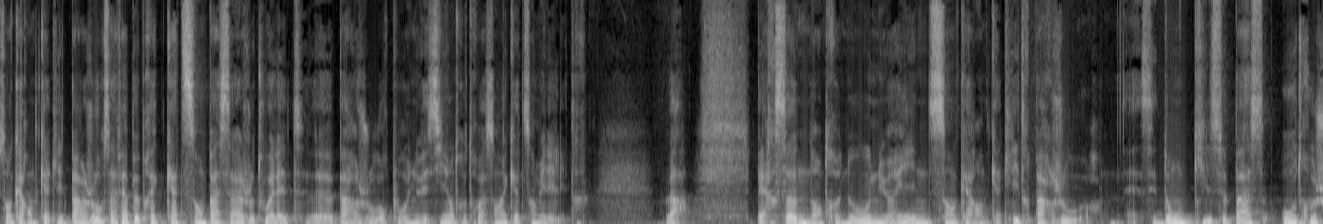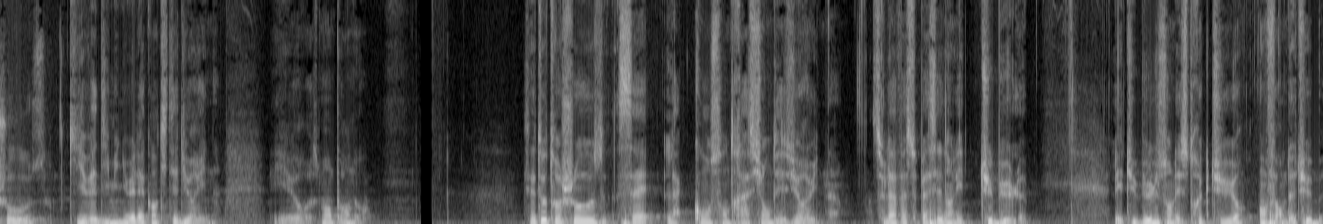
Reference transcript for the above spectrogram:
144 litres par jour, ça fait à peu près 400 passages aux toilettes euh, par jour pour une vessie entre 300 et 400 millilitres. Personne d'entre nous n'urine 144 litres par jour. C'est donc qu'il se passe autre chose qui va diminuer la quantité d'urine. Et heureusement pour nous. Cette autre chose, c'est la concentration des urines. Cela va se passer dans les tubules. Les tubules sont des structures en forme de tube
